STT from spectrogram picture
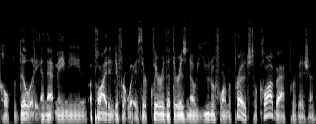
culpability. And that may mean applied in different ways. They're clear that there is no uniform approach to a clawback provision,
